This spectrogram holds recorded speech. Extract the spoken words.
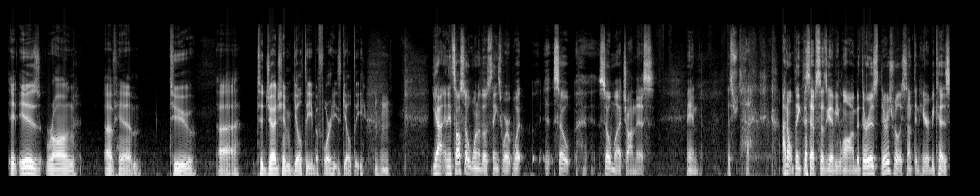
It is wrong of him to uh, to judge him guilty before he's guilty. Yeah, and it's also one of those things where what so so much on this, man. This I don't think this episode's going to be long, but there is there is really something here because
